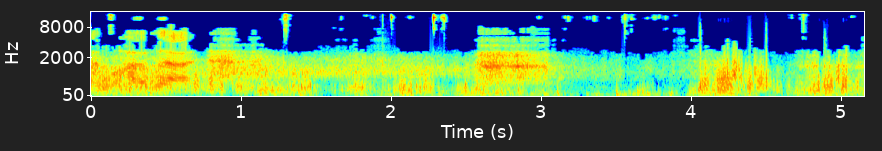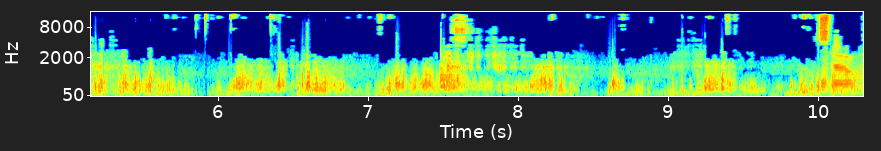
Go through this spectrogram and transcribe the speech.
and we'll have that. So,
